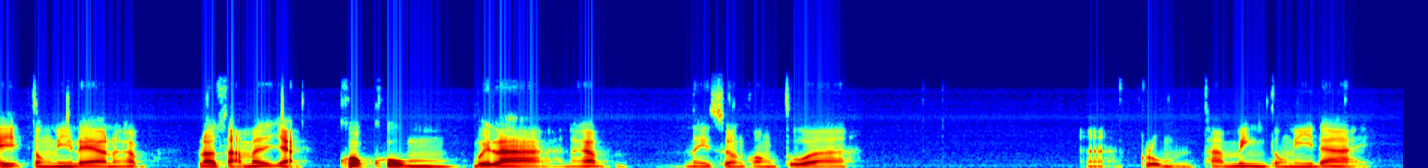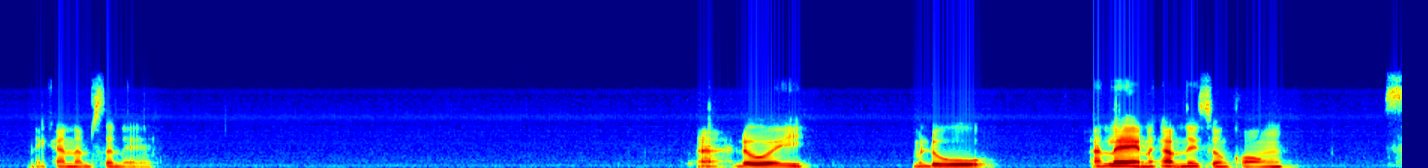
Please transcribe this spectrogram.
ด์ตรงนี้แล้วนะครับ เราสามารถจะควบคุมเวลานะครับ ในส่วนของตัวกลุ่ม timing ตรงนี้ได้ในการนำเสนอ อโดยมาดูอันแรกนะครับในส่วนของซ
